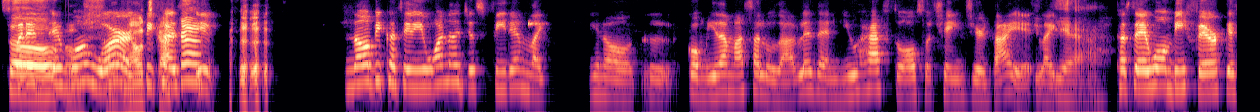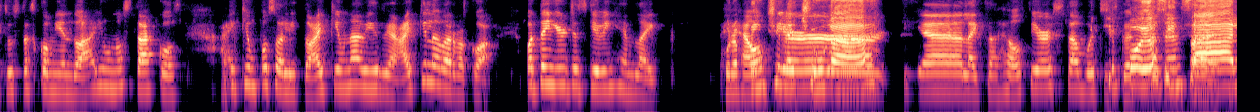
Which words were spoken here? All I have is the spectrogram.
So, but it, it Oh, won't shit, work now it's because caca? if, no, because if you want to just feed him like you know l- comida más saludable, then you have to also change your diet. Like, yeah. because it won't be fair que tú estás comiendo, ay, unos tacos, ay, que un pozolito, ay, que una birria, ay, que la barbacoa. But then you're just giving him like Pura pinche lechuga, healthier, yeah, like the healthier stuff, which is good pollo sin sal.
